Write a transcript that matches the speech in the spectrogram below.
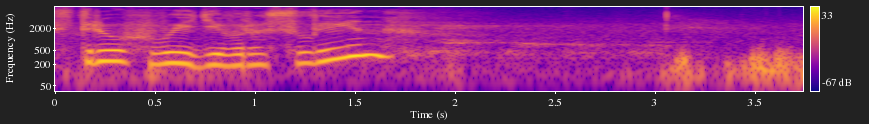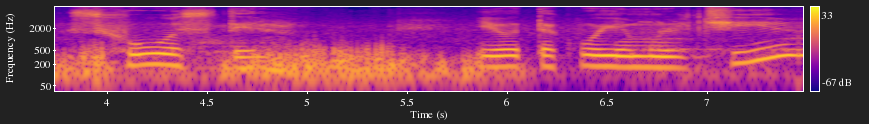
з трьох видів рослин, з хости і от такої мульчі.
